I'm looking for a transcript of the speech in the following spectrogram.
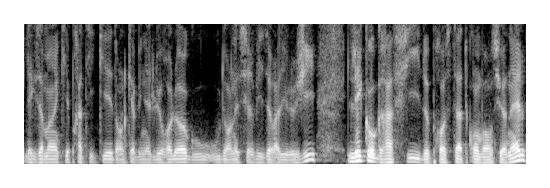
l'examen qui est pratiqué dans le cabinet de l'urologue ou, ou dans les services de radiologie, l'échographie de prostate conventionnelle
